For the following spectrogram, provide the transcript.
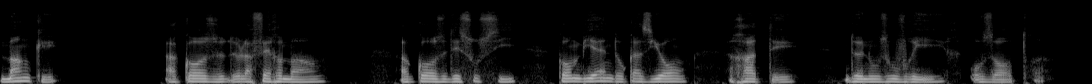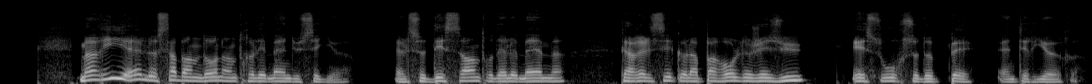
manquées, à cause de l'affairement, à cause des soucis, combien d'occasions ratées de nous ouvrir aux autres. Marie, elle, s'abandonne entre les mains du Seigneur. Elle se décentre d'elle-même, car elle sait que la parole de Jésus est source de paix intérieure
